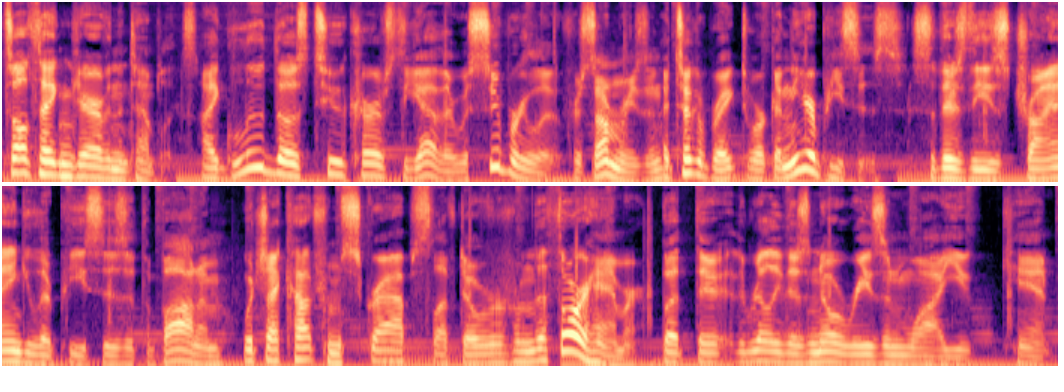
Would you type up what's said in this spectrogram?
It's all taken care of in the templates. I glued those two curves together with super glue. For some reason, I took a break to work on the earpieces. So there's these triangular pieces at the bottom, which I cut from scraps left over from the Thor hammer. But there, really, there's no reason why you can't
